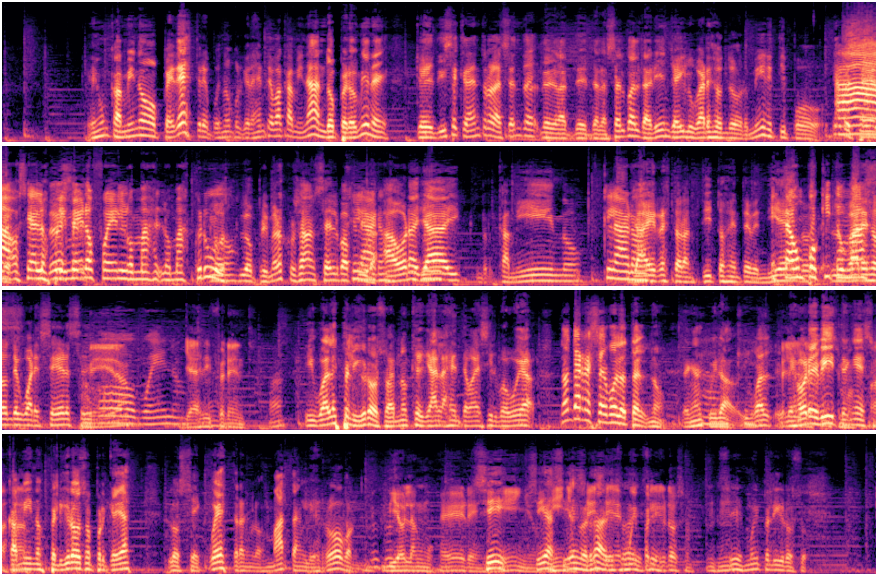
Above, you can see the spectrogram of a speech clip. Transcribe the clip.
es un camino pedestre, pues no, porque la gente va caminando, pero miren, que dice que dentro de la, selva- de la, de- de la selva del Darién ya hay lugares donde dormir, tipo... Ah, ser- o sea, los debe ser- primeros fue lo más, lo más crudo. los, los primeros cruzaban selva Claro, pura. Ahora ya hay camino, claro. ya hay restaurantitos, gente vendiendo. Está un poquito lugares más- donde guarecerse. Mira. Oh, bueno. Ya es diferente. ¿ah? Igual es peligroso, ¿ah? no que ya la gente va a decir, me voy a... ¿Dónde reservo el hotel? No, tengan Ah, cuidado. Igual, mejor eviten esos ajá. caminos peligrosos porque ya los secuestran, los matan, les roban. Violan mujeres, Sí, niños. sí, así niñas. es verdad, Sí, es muy es, sí. peligroso. Sí, es muy peligroso.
